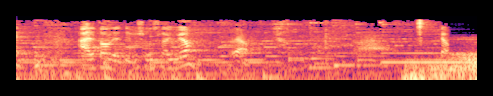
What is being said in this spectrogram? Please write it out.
er et andredivisjonslag, vi òg. Ja. Ja.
